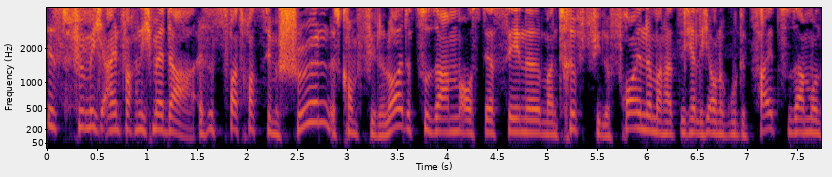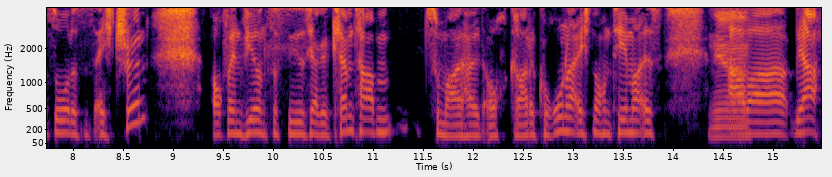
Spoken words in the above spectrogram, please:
ist für mich einfach nicht mehr da. Es ist zwar trotzdem schön, es kommen viele Leute zusammen aus der Szene, man trifft viele Freunde, man hat sicherlich auch eine gute Zeit zusammen und so, das ist echt schön. Auch wenn wir uns das dieses Jahr geklemmt haben, zumal halt auch gerade Corona echt noch ein Thema ist. Ja. Aber ja,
